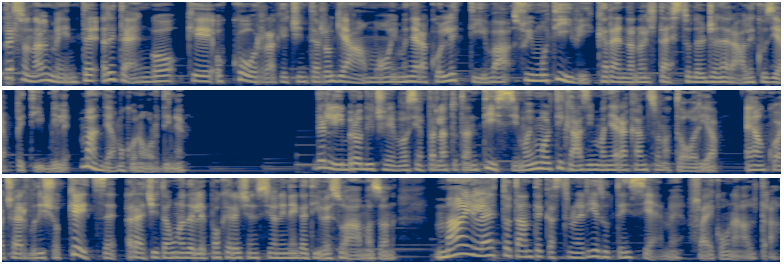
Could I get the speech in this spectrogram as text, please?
Personalmente ritengo che occorra che ci interroghiamo in maniera collettiva sui motivi che rendano il testo del generale così appetibile, ma andiamo con ordine. Del libro, dicevo, si è parlato tantissimo, in molti casi in maniera canzonatoria. È un coacervo di sciocchezze, recita una delle poche recensioni negative su Amazon. Mai letto tante castronerie tutte insieme, fa eco un'altra.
